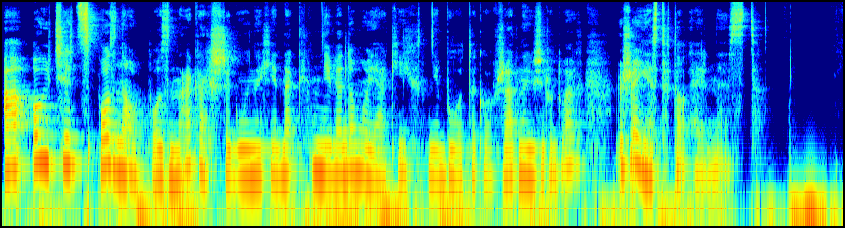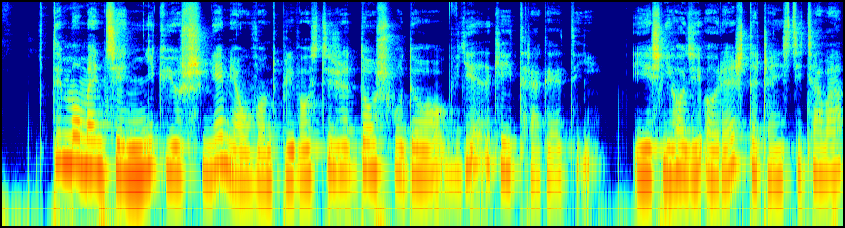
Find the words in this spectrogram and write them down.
a ojciec poznał po znakach szczególnych, jednak nie wiadomo jakich, nie było tego w żadnych źródłach, że jest to Ernest. W tym momencie nikt już nie miał wątpliwości, że doszło do wielkiej tragedii. Jeśli chodzi o resztę części ciała,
